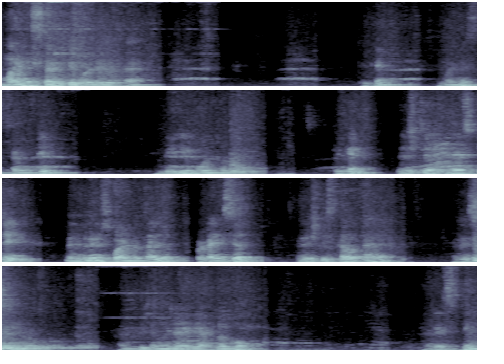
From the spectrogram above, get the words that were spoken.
माइनस सेवेंटी वोल्टेज होता है। ठीक है? माइनस सेवेंटी मिली वोल्ट होता है? ठीक है रेस्टिंग रेस्टिंग मेम्ब्रेन पॉइंट होता है जो पोटेंशियल रेस्ट इसका होता है? रेस्टिंग कंफ्यूजन हो जाएगी आप लोग को। रेस्टिंग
